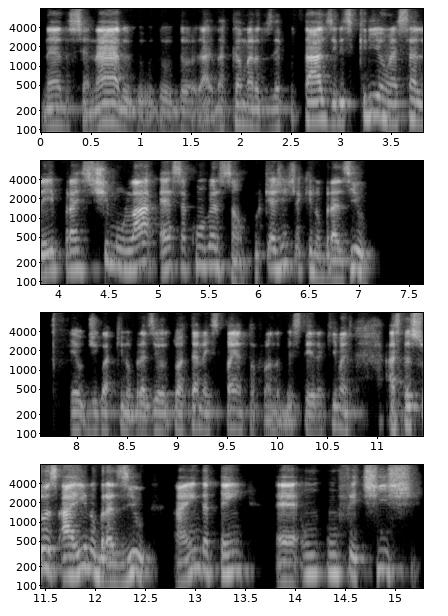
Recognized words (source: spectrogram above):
né, do Senado, do, do, da, da Câmara dos Deputados, eles criam essa lei para estimular essa conversão, porque a gente aqui no Brasil eu digo aqui no Brasil, eu estou até na Espanha, estou falando besteira aqui, mas as pessoas aí no Brasil ainda têm é, um, um fetiche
